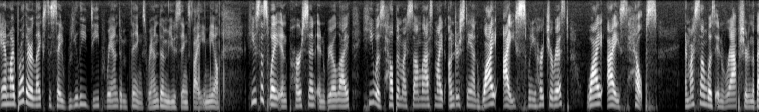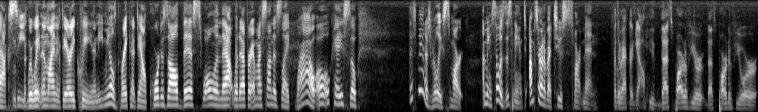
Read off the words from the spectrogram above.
And my brother likes to say really deep, random things, random musings by Emil. He's this way in person, in real life. He was helping my son last night understand why ice, when you hurt your wrist, why ice helps. And my son was enraptured in the back seat. We're waiting in line at Dairy Queen, and Emil's breaking it down cortisol, this, swollen, that, whatever. And my son is like, wow, oh, okay. So this man is really smart. I mean, so is this man. I'm surrounded by two smart men, for the record, y'all. That's part of your that's part of your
